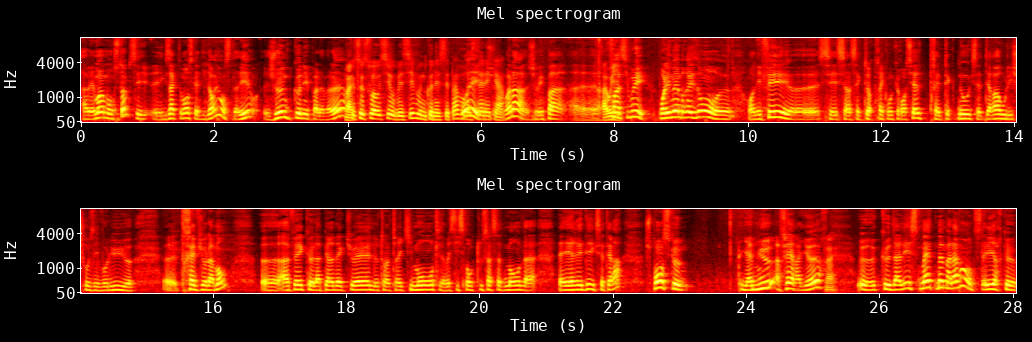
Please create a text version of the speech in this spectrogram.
ah ben Moi, mon stop, c'est exactement ce qu'a dit Dorian, c'est-à-dire, je ne connais pas la valeur. Que ce soit aussi au baissier, vous ne connaissez pas, vous restez à l'écart. Voilà, je ne vais pas. Euh, ah enfin, si vous voulez, pour les mêmes raisons, euh, en effet, c'est un secteur très concurrentiel, très techno, etc., où les choses évoluent très violemment. avec la période actuelle, le taux d'intérêt qui monte, les investissements que tout ça, ça demande, la, RD, etc. Je pense qu'il y a mieux à faire ailleurs. Euh, que d'aller se mettre même à la vente. C'est-à-dire que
